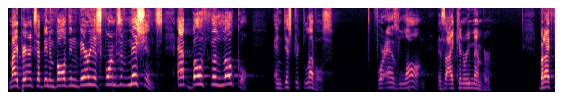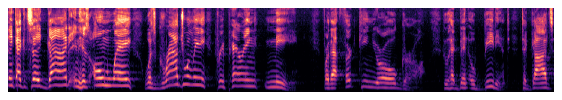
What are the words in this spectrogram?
My parents have been involved in various forms of missions at both the local and district levels for as long as I can remember. But I think I could say God, in His own way, was gradually preparing me for that 13 year old girl who had been obedient to God's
